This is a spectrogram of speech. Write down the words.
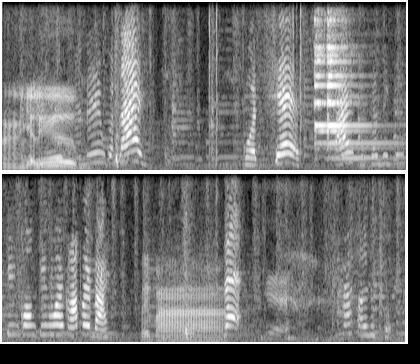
อ่าอย่าลืมรีบกดไลค์กดแชร์ไปกดกระดิ่งกุ้งกิ้งกุ้งกิ้งไว้ครับบ๊ายบายบ๊ายบายและแม่เคยดูกด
